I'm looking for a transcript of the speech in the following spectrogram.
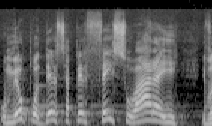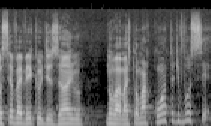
o meu poder se aperfeiçoar aí. E você vai ver que o desânimo não vai mais tomar conta de você.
